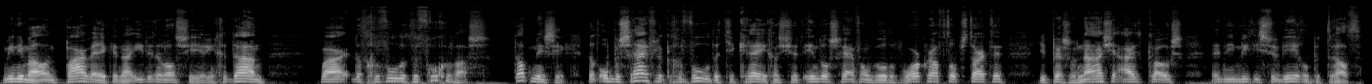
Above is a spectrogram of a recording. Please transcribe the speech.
minimaal een paar weken na iedere lancering gedaan. Maar dat gevoel dat het vroeger was, dat mis ik. Dat onbeschrijfelijke gevoel dat je kreeg als je het inlogscherm van World of Warcraft opstartte, je personage uitkoos en die mythische wereld betrad.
